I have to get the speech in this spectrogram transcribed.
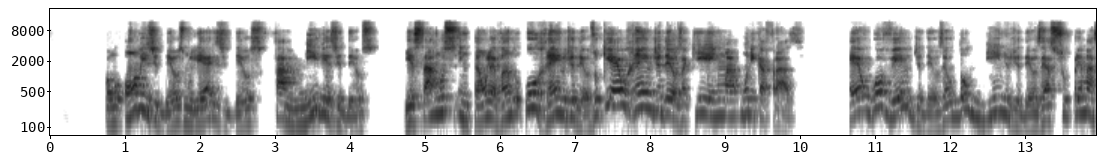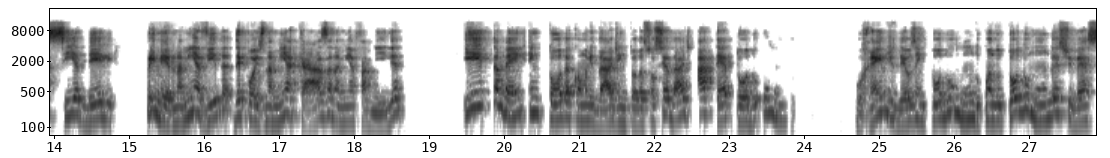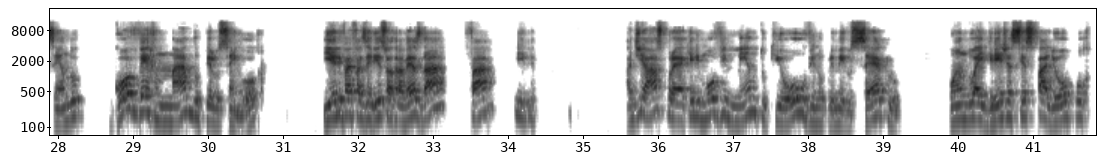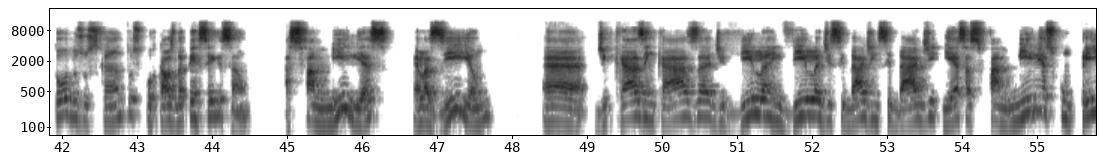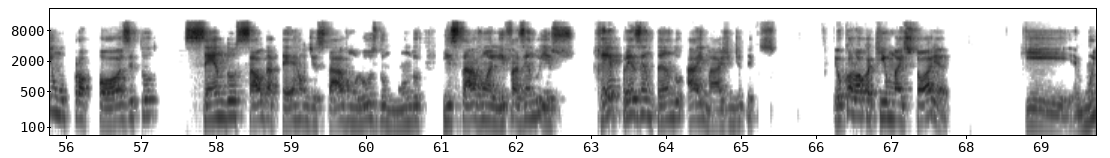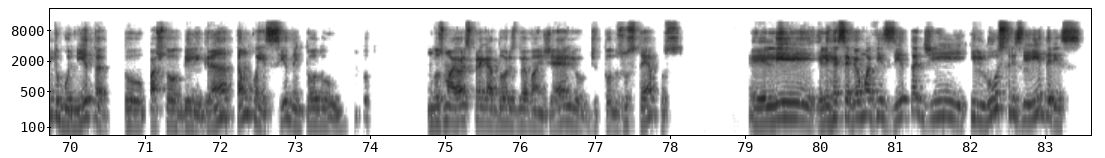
Como homens de Deus, mulheres de Deus, famílias de Deus, e estarmos então levando o reino de Deus. O que é o reino de Deus aqui em uma única frase? É o governo de Deus, é o domínio de Deus, é a supremacia dele, primeiro na minha vida, depois na minha casa, na minha família, e também em toda a comunidade, em toda a sociedade, até todo o mundo. O reino de Deus em todo o mundo, quando todo mundo estiver sendo governado pelo Senhor, e ele vai fazer isso através da família. A diáspora é aquele movimento que houve no primeiro século, quando a igreja se espalhou por todos os cantos por causa da perseguição. As famílias, elas iam é, de casa em casa, de vila em vila, de cidade em cidade, e essas famílias cumpriam o propósito, sendo sal da terra onde estavam, luz do mundo, e estavam ali fazendo isso, representando a imagem de Deus. Eu coloco aqui uma história que é muito bonita do pastor Billy Graham, tão conhecido em todo o mundo, um dos maiores pregadores do evangelho de todos os tempos, ele, ele recebeu uma visita de ilustres líderes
